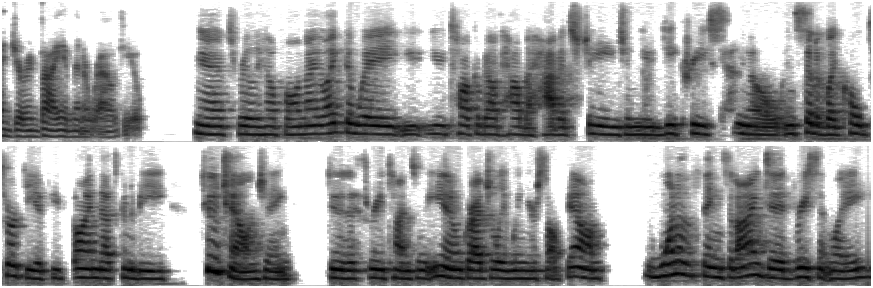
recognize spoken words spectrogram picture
and your environment around you. Yeah, it's really helpful. And I like the way you, you talk about how the habits change and you decrease, you know, instead of like cold turkey, if you find that's going to be too challenging, do the three times a week, you know, gradually wean yourself down. One of the things that I did recently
